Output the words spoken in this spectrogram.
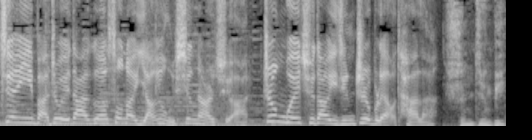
建议把这位大哥送到杨永信那儿去啊，正规渠道已经治不了他了。神经病。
